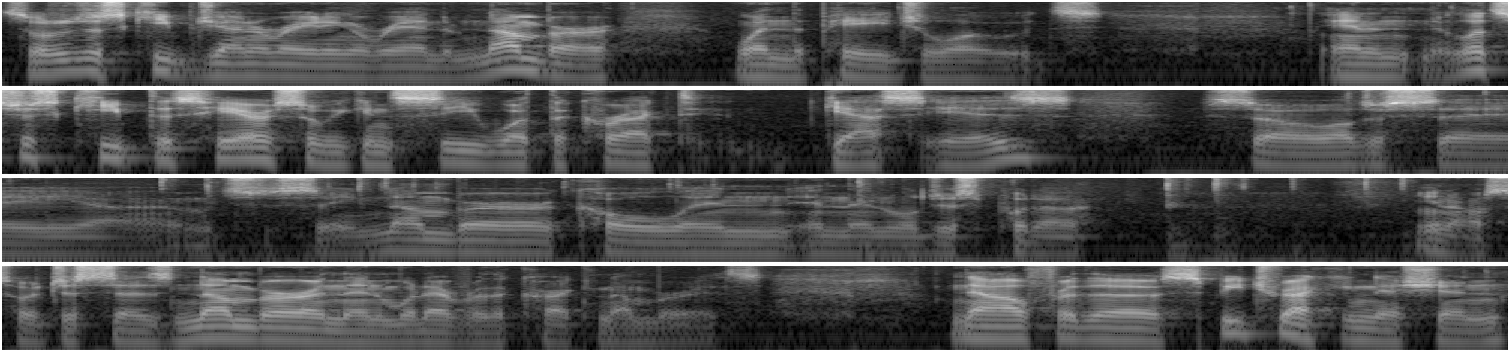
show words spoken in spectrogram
So it'll just keep generating a random number when the page loads. And let's just keep this here so we can see what the correct guess is. So I'll just say, uh, let's just say number, colon, and then we'll just put a, you know, so it just says number and then whatever the correct number is. Now for the speech recognition,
